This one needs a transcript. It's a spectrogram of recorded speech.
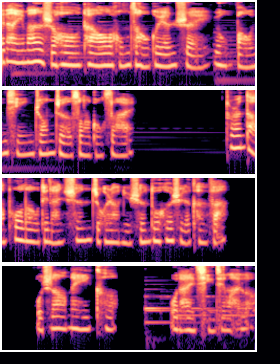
来大姨妈的时候，她熬了红枣桂圆水，用保温瓶装着送到公司来。突然打破了我对男生只会让女生多喝水的看法。我知道那一刻，我的爱情进来了。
